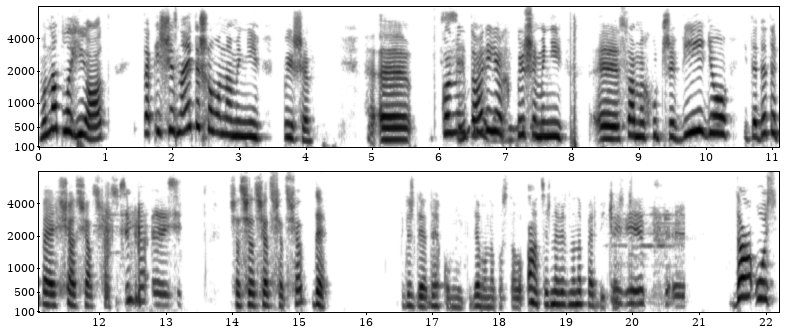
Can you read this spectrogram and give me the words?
Вона плагіат. Так, і ще знаєте, що вона мені пише? Е, в коментарях пише мені е, саме худше відео і т.д. т.п. Щас, щас, щас. Э, се- Щас, щас, щас, щас, щас. Де? Підожди, а де коменти? Де вона поставила? А, це ж, мабуть, на першій. Э, Да, ось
